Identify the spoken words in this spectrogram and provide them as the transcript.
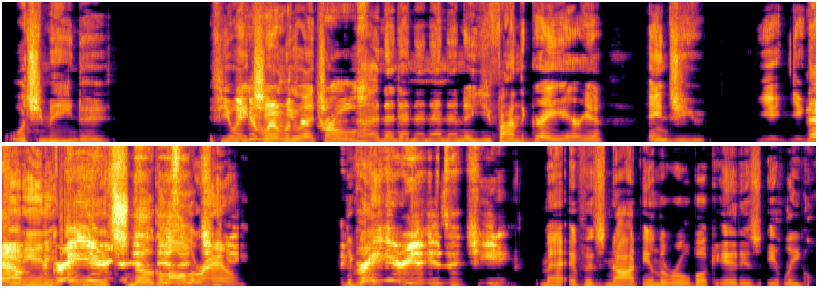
What you mean, dude? If you You ain't cheating, you ain't trying. No, no, no, no, no, no, no. You find the gray area and you you, you Now, get in the it. gray and you snuggle all around. cheating. the, The gray, gray- area isn't cheating. Matt, if it's not in the rule book, it is illegal.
